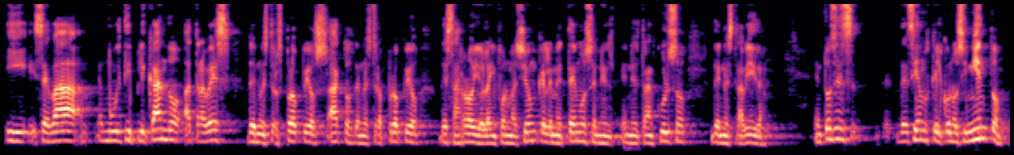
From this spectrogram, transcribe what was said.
y se va multiplicando a través de nuestros propios actos, de nuestro propio desarrollo, la información que le metemos en el, en el transcurso de nuestra vida. Entonces, decíamos que el conocimiento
